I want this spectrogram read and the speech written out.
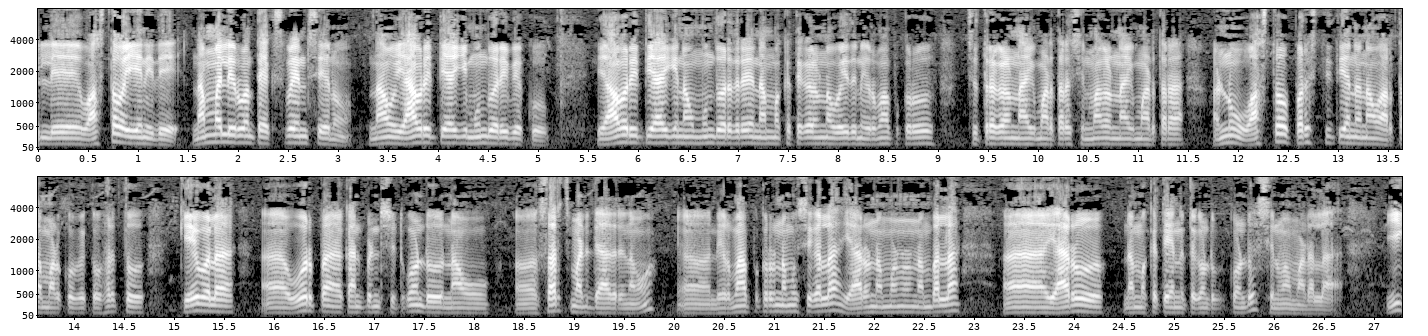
ಇಲ್ಲಿ ವಾಸ್ತವ ಏನಿದೆ? ನಮ್ಮಲ್ಲಿರುವಂಥ ಎಕ್ಸ್ಪೀರಿಯನ್ಸ್ ಏನು? ನಾವು ಯಾವ ರೀತಿಯಾಗಿ ಮುಂದುವರಿಬೇಕು? ಯಾವ ರೀತಿಯಾಗಿ ನಾವು ಮುಂದುವರೆದ್ರೆ ನಮ್ಮ ಕಥೆಗಳನ್ನ ಒಯ್ದು ನಿರ್ಮಾಪಕರು ಚಿತ್ರಗಳನ್ನಾಗಿ ಮಾಡ್ತಾರ, ಸಿನಿಮಾಗಳನ್ನಾಗಿ ಮಾಡ್ತಾರ ಅನ್ನೋ ವಾಸ್ತವ ಪರಿಸ್ಥಿತಿಯನ್ನು ನಾವು ಅರ್ಥ ಮಾಡ್ಕೋಬೇಕು ಹೊರತು ಕೇವಲ ಓವರ್ ಕಾನ್ಫಿಡೆನ್ಸ್ ಇಟ್ಕೊಂಡು ನಾವು ಸರ್ಚ್ ಮಾಡಿದ್ದೆ ಆದರೆ ನಾವು ನಿರ್ಮಾಪಕರು ನಮಗೆ ಸಿಗಲ್ಲ, ಯಾರು ನಮ್ಮನ್ನು ನಂಬಲ್ಲ ಯಾರು ನಮ್ಮ ಕಥೆಯನ್ನು ತಗೊಂಡುಕೊಂಡು ಸಿನಿಮಾ ಮಾಡಲ್ಲ. ಈಗ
